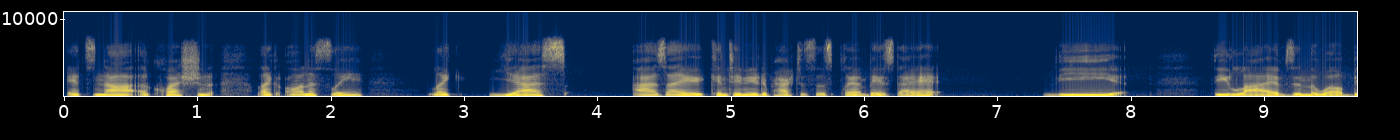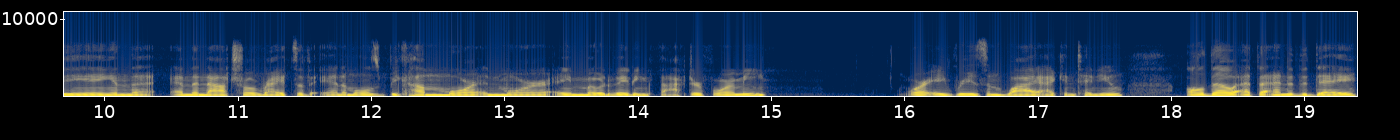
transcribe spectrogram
It's not a question like honestly, like yes, as I continue to practice this plant-based diet, the the lives and the well-being and the and the natural rights of animals become more and more a motivating factor for me or a reason why I continue. Although at the end of the day,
